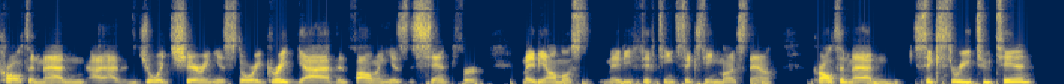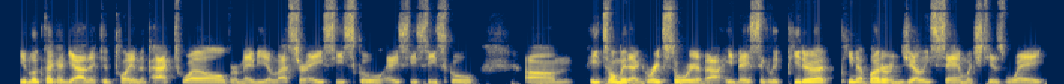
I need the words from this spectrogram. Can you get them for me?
Carlton Madden. I, I, enjoyed sharing his story. Great guy. I've been following his ascent for maybe almost maybe 15, 16 months now. Carlton Madden, 6'3", 210. He looked like a guy that could play in the Pac-12 or maybe a lesser AC school, ACC school. Um, he told me that great story about he basically peanut peanut butter and jelly sandwiched his way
